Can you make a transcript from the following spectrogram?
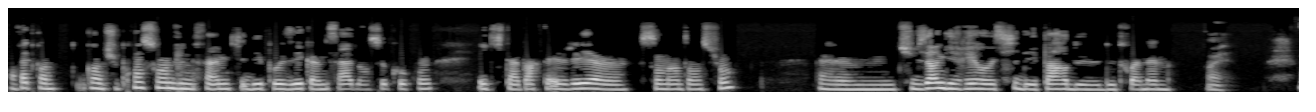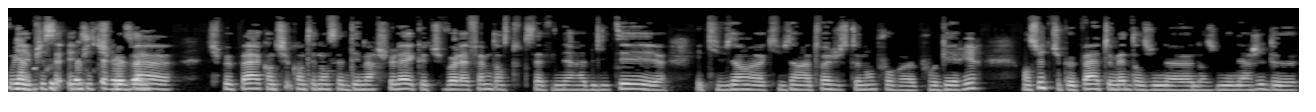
En fait, quand, quand tu prends soin d'une femme qui est déposée comme ça dans ce cocon et qui t'a partagé euh, son intention, euh, tu viens guérir aussi des parts de, de toi-même. Ouais. Oui, et puis, et puis tu peux pas, tu peux pas quand tu quand es dans cette démarche là et que tu vois la femme dans toute sa vulnérabilité et, et qui vient qui vient à toi justement pour pour guérir ensuite tu peux pas te mettre dans une dans une énergie de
